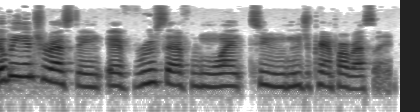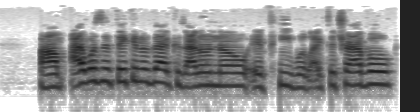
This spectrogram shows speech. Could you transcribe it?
it'll be interesting if Rusev went to New Japan Pro Wrestling. Um, I wasn't thinking of that because I don't know if he would like to travel.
